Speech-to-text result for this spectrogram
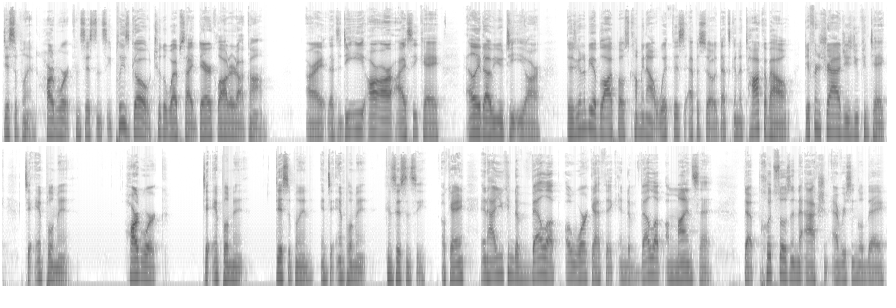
discipline, hard work, consistency, please go to the website derricklawter.com. All right, that's D E R R I C K L A W T E R. There's going to be a blog post coming out with this episode that's going to talk about different strategies you can take to implement hard work, to implement discipline, and to implement consistency. Okay, and how you can develop a work ethic and develop a mindset that puts those into action every single day,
